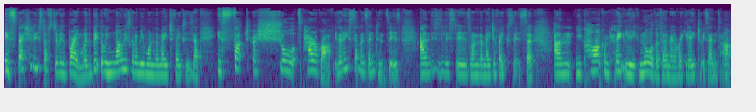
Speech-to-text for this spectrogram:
especially stuff to do with the brain, where the bit that we know is going to be one of the major focuses exam is such a short paragraph. It's only seven sentences, and this is listed as one of the major focuses. So um, you can't completely ignore the thermoregulatory centre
